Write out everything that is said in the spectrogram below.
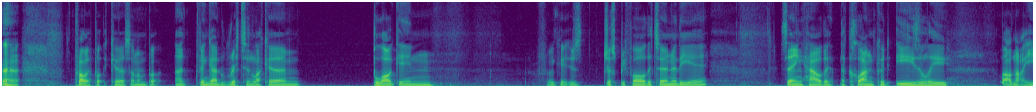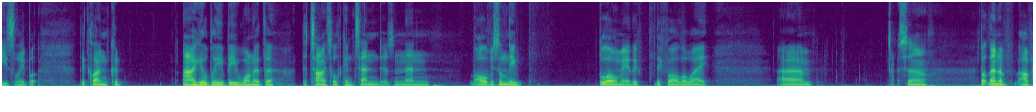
probably put the curse on them, but I think I'd written like a um, blog in I think it was just before the turn of the year, saying how the, the clan could easily, well, not easily, but the clan could arguably be one of the, the title contenders, and then all of a sudden they blow me, they they fall away. Um, so, but then I've I've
